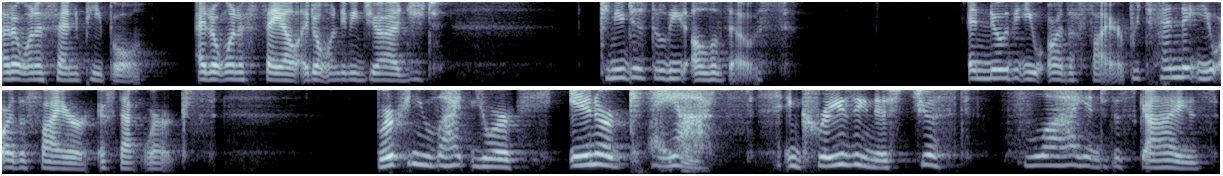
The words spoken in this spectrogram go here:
I don't want to offend people. I don't want to fail. I don't want to be judged. Can you just delete all of those? And know that you are the fire. Pretend that you are the fire if that works. Where can you let your inner chaos and craziness just fly into the skies?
